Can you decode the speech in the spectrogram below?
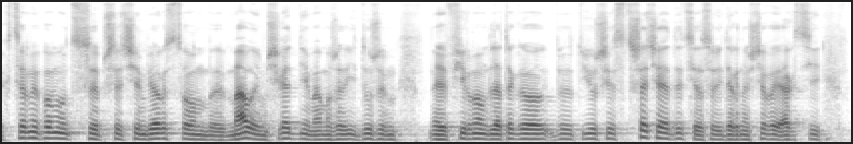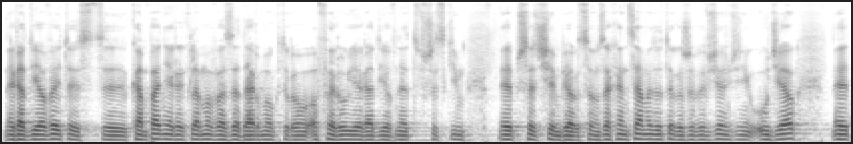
Chcemy pomóc przedsiębiorstwom małym, średnim, a może i dużym e, firmom, dlatego już jest trzecia edycja Solidarnościowej Akcji Radiowej. To jest e, kampania reklamowa za darmo, którą oferuje Radio Wnet wszystkim e, przedsiębiorcom. Zachęcamy do tego, żeby wziąć w niej udział.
